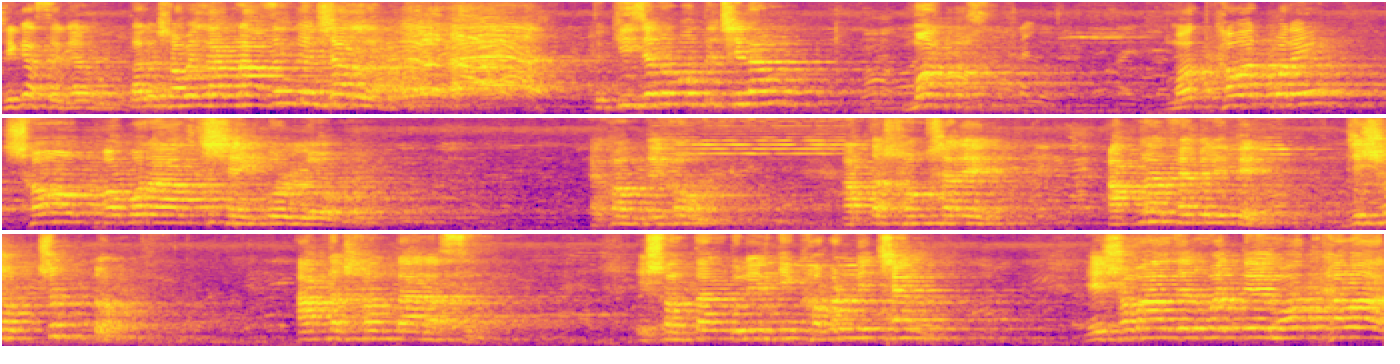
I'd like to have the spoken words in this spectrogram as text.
ঠিক আছে কেন তাহলে সবাই যার না আছেন তো ইনশাআল্লাহ। তো কি যেন বলতেছিলাম? মদ। মদ খাওয়ার পরে সব অপরাধ সে করল। এখন দেখুন আপনার সংসারে আপনার ফ্যামিলিতে যেসব ছোট্ট আপনার সন্তান আছে, এই সন্তানগুলির কি খবর নিচ্ছেন? এই সমাজের মধ্যে মদ খাওয়ার,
